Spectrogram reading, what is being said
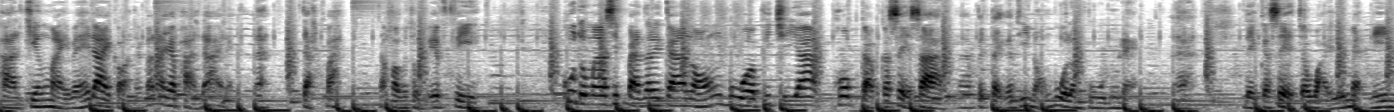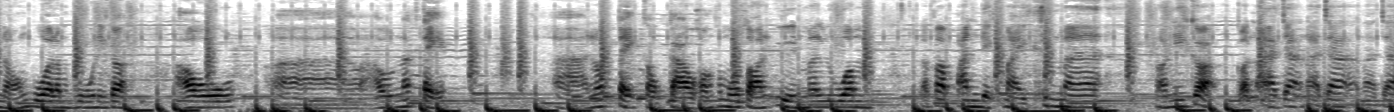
ผ่านเชียงใหม่ไปให้ได้ก่อน แต่ก็น่าจะผ่านได้แหละนะจัดไปนครปฐม FC คู่ต่อมา 18 นาฬิกาหนองบัวพิชยะพบกับเกษตรศาสตร์นะไปเตะกันที่หนองบัวลำพูนู่นแหละ เด็กเกษตรจะไหวหรือแมตช์นี้หนองบัวลำพูนี่ก็เอาเอานักเตะนักเตะเก่าๆของสโมสรออื่นมารวม แล้วก็ปั้นเด็กใหม่ขึ้นมา ตอนนี้ก็ก็น่าจะน่าจะน่าจะ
